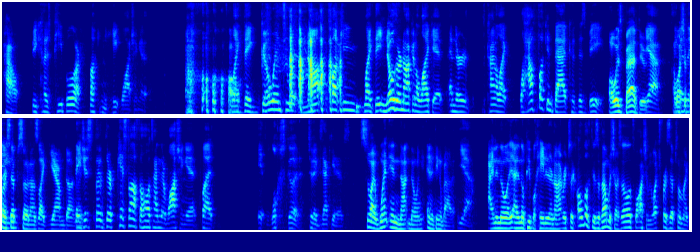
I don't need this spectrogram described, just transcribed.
How? because people are fucking hate watching it. Oh. Like they go into it not fucking like they know they're not to like it and they're kind of like, "Well, how fucking bad could this be?" oh, it's bad, dude. Yeah. I And watched the then first they- episode and I was like, yeah, I'm done. They Like, just they're, they're pissed off the whole time they're watching it, but it looks good to executives. So I went in not knowing anything about it. Yeah. I didn't know I didn't know people hated it or not. Rich like, oh look, there's a Velma show. I said, oh, let's watch it. We watched the first episode. I'm like,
